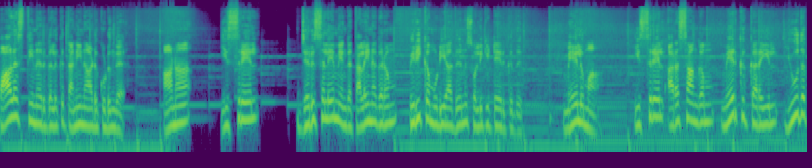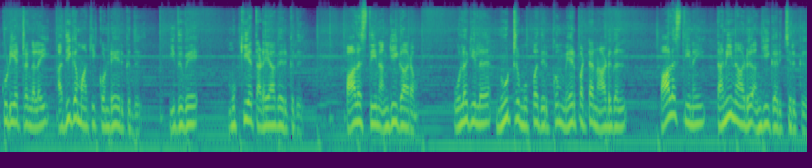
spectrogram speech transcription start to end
பாலஸ்தீனர்களுக்கு தனி நாடு கொடுங்க. ஆனா இஸ்ரேல் ஜெருசலேம் எங்க தலைநகரம் பிரிக்க முடியாதுன்னு சொல்லிக்கிட்டே இருக்குது. மேலுமா? இஸ்ரேல் அரசாங்கம் மேற்கு கரையில் யூத குடியேற்றங்களை அதிகமாக்கிக் கொண்டே இருக்குது. இதுவே முக்கிய தடையாக இருக்குது. பாலஸ்தீன் அங்கீகாரம். உலகில நூற்று முப்பதிற்கும் மேற்பட்ட நாடுகள் பாலஸ்தீனை தனி நாடு அங்கீகரிச்சிருக்கு.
